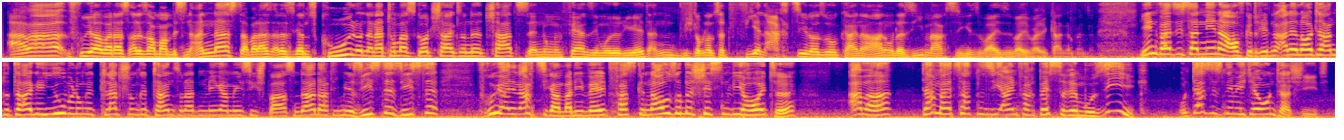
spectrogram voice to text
Aber früher war das alles auch mal ein bisschen anders, da war das alles ganz cool und dann hat Thomas Gottschalk so eine Charts-Sendung im Fernsehen moderiert, ich glaube 1984 oder so, keine Ahnung, oder 87, ich weiß, ich weiß gar nicht. Jedenfalls ist dann Nena aufgetreten und alle Leute haben total gejubelt und geklatscht und getanzt und hatten megamäßig Spaß. Und da dachte ich mir, siehste, siehste, früher in den 80ern war die Welt fast genauso beschissen wie heute, aber damals hatten sie einfach bessere Musik. Und das ist nämlich der Unterschied.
